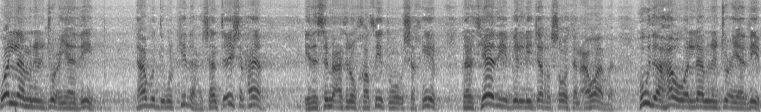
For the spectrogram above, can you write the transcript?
ولا من الجوع يا ذيب. لابد يقول كذا عشان تعيش الحياة. إذا سمعت له خطيط وشخير قالت يا ذيب اللي جر صوتا عوابا هو ذا هوى ولا من الجوع يا ذيب؟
